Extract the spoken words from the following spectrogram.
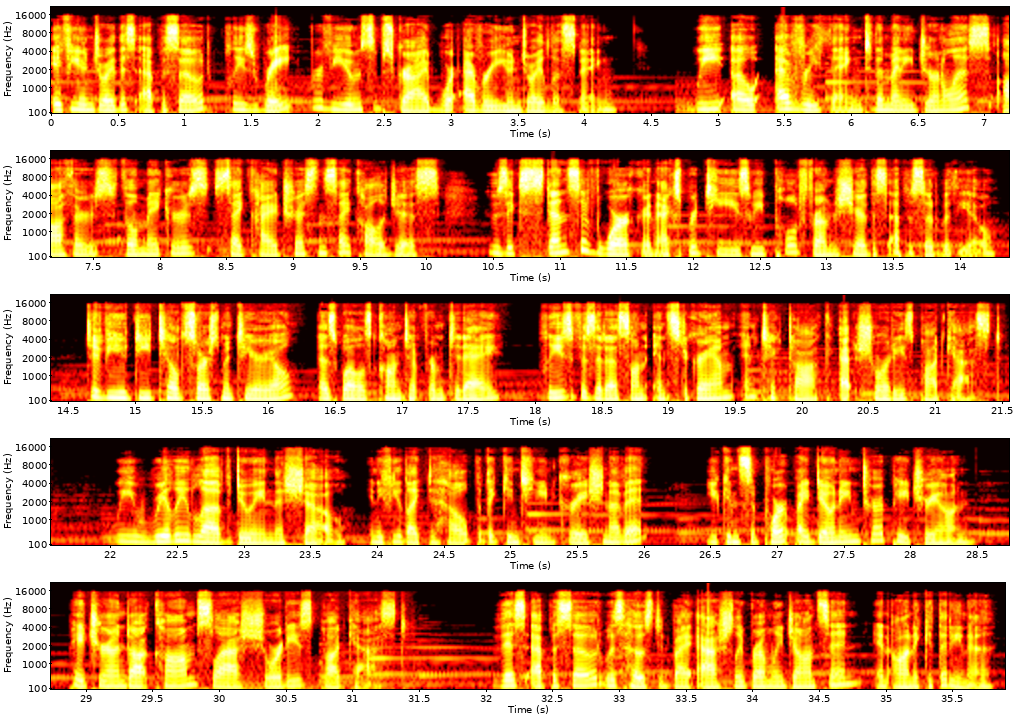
If you enjoyed this episode, please rate, review, and subscribe wherever you enjoy listening. We owe everything to the many journalists, authors, filmmakers, psychiatrists, and psychologists whose extensive work and expertise we pulled from to share this episode with you. To view detailed source material, as well as content from today, please visit us on Instagram and TikTok at Shorty's Podcast. We really love doing this show, and if you'd like to help with the continued creation of it, you can support by donating to our Patreon, patreon.com slash shorties podcast. This episode was hosted by Ashley Brumley Johnson and Anna Katharina.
